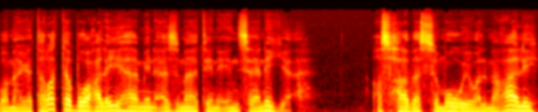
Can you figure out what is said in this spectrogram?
وما يترتب عليها من أزمات إنسانية. أصحاب السمو والمعالي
